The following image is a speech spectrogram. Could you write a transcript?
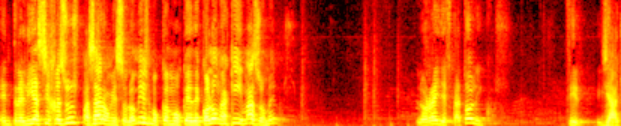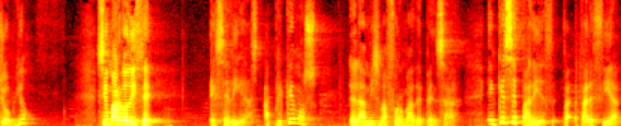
Entre Elías y Jesús pasaron eso, lo mismo, como que de Colón aquí, más o menos. Los reyes católicos. Es decir, ya llovió. Sin embargo, dice, es Elías. Apliquemos la misma forma de pensar. ¿En qué se parecía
